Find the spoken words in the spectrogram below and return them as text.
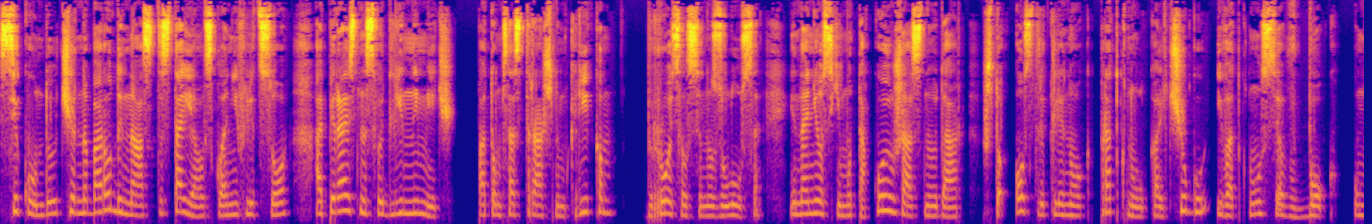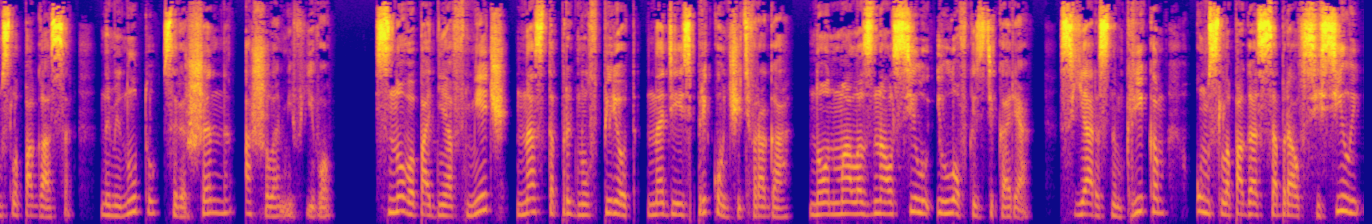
Секунду чернобородый Наста стоял, склонив лицо, опираясь на свой длинный меч. Потом со страшным криком бросился на Зулуса и нанес ему такой ужасный удар, что острый клинок проткнул кольчугу и воткнулся в бок Умслопогаса, на минуту совершенно ошеломив его. Снова подняв меч, Наста прыгнул вперед, надеясь прикончить врага, но он мало знал силу и ловкость дикаря. С яростным криком Умслопогас собрал все силы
